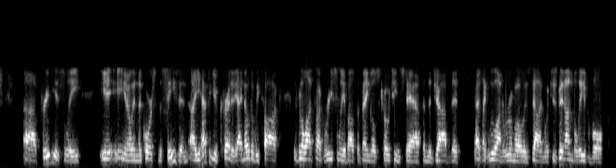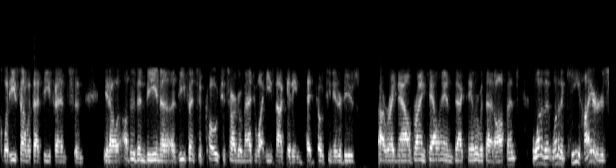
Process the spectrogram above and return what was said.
uh, previously. You know, in the course of the season, uh, you have to give credit. I know that we talk. There's been a lot of talk recently about the Bengals coaching staff and the job that guys like Lou Anarumo has done, which has been unbelievable. What he's done with that defense, and you know, other than being a, a defensive coach, it's hard to imagine why he's not getting head coaching interviews uh, right now. Brian Callahan, Zac Taylor with that offense. One of the one of the key hires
